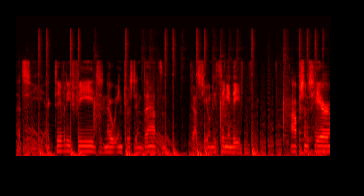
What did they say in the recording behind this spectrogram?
Let's see, activity feed, no interest in that. That's the only thing in the options here.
